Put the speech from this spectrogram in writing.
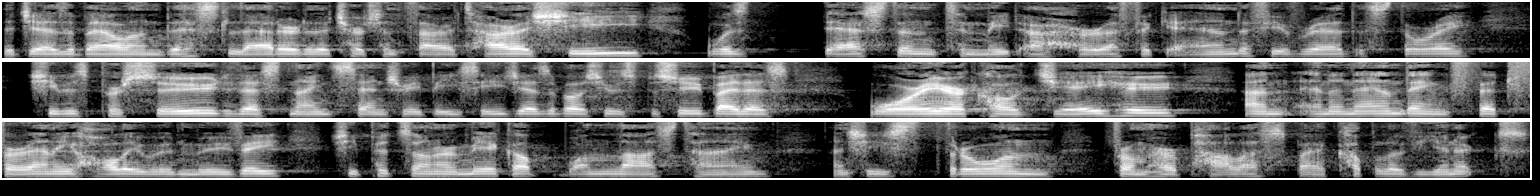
the Jezebel in this letter to the church in Thyatira, she was destined to meet a horrific end, if you've read the story. She was pursued, this 9th century BC Jezebel, she was pursued by this warrior called Jehu. And in an ending fit for any Hollywood movie, she puts on her makeup one last time and she's thrown from her palace by a couple of eunuchs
